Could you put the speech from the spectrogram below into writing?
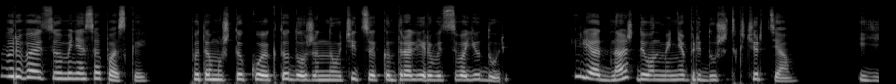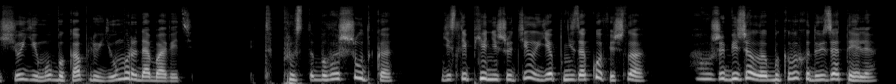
Вырывается у меня с опаской, потому что кое-кто должен научиться контролировать свою дурь. Или однажды он меня придушит к чертям. И еще ему бы каплю юмора добавить. Это просто была шутка. Если б я не шутила, я б не за кофе шла, а уже бежала бы к выходу из отеля.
